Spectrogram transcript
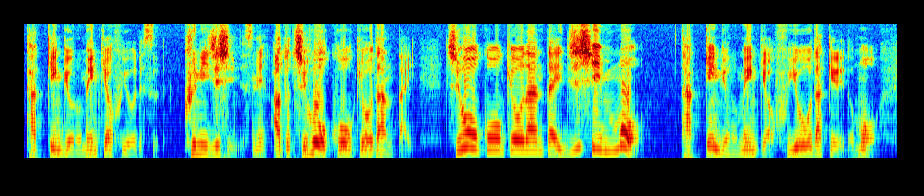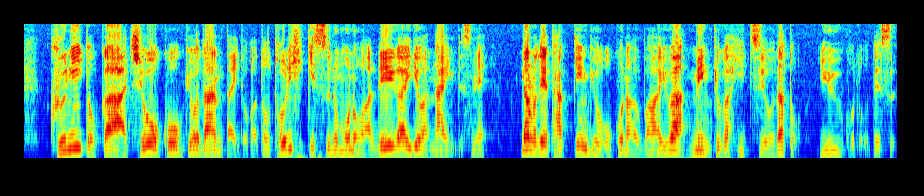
宅建業の免許は不要です。国自身ですね。あと地方公共団体。地方公共団体自身も宅建業の免許は不要だけれども、国とか地方公共団体とかと取引するものは例外ではないんですね。なので、宅建業を行う場合は免許が必要だということです。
